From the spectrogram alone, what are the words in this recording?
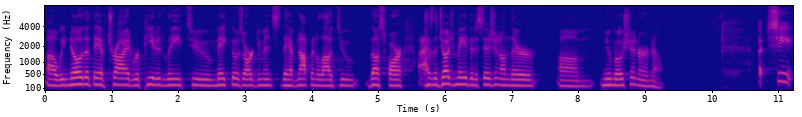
Uh, we know that they have tried repeatedly to make those arguments. They have not been allowed to thus far. Has the judge made the decision on their um, new motion or no? Uh, she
